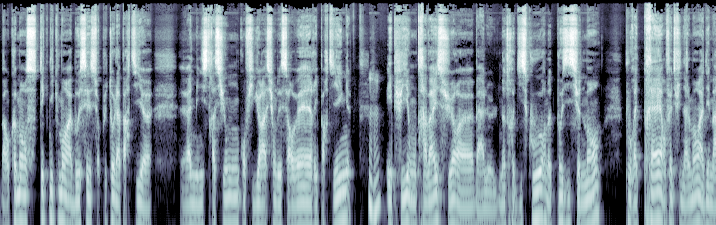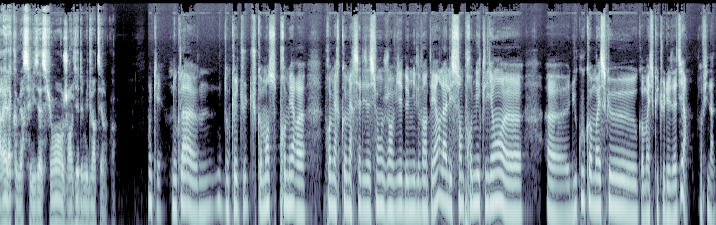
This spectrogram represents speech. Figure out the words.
bah on commence techniquement à bosser sur plutôt la partie euh, administration, configuration des serveurs, reporting. Mhm. Et puis on travaille sur euh, bah, le, notre discours, notre positionnement pour être prêt en fait finalement à démarrer la commercialisation en janvier 2021. Quoi. Ok, donc là, euh, donc tu, tu, commences première première commercialisation janvier 2021. Là, les 100 premiers clients, du coup, comment est-ce que comment est-ce que tu les attires au final?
